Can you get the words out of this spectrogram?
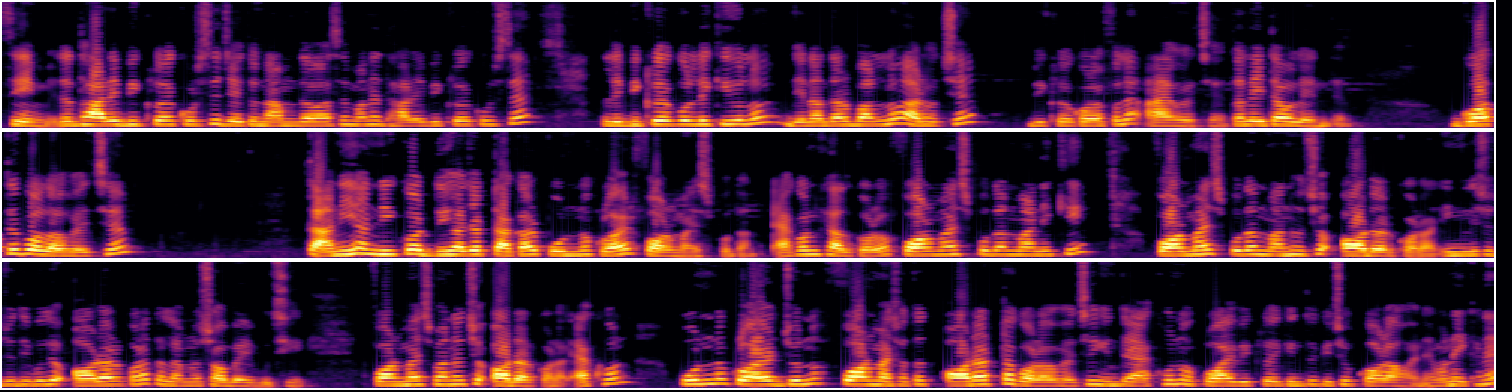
সেম এটা ধারে বিক্রয় করছে, যেহেতু নাম দেওয়া আছে মানে ধারে বিক্রয় করছে। তাহলে বিক্রয় করলে কি হলো? দেনাদার বাড়লো, আর হচ্ছে বিক্রয় করার ফলে আয় হয়েছে। তাহলে এটাও লেনদেন। গতে বলা হয়েছে তানিয়ার নিকট দুই হাজার টাকার পণ্য ক্রয়ের ফরমাইশ প্রদান। এখন খেয়াল করো, ফরমাইশ প্রদান মানে কি? ফরমাইশ প্রদান মানে হচ্ছে অর্ডার করা। ইংলিশে যদি বলি অর্ডার করা, তাহলে আমরা সবাই বুঝি। ফরমাইশ মানে হচ্ছে অর্ডার করা। এখন পণ্য ক্রয়ের জন্য ফরমাইশ, অর্থাৎ অর্ডারটা করা হয়েছে, কিন্তু এখনও ক্রয় বিক্রয় কিন্তু কিছু করা হয় না মানে এখানে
